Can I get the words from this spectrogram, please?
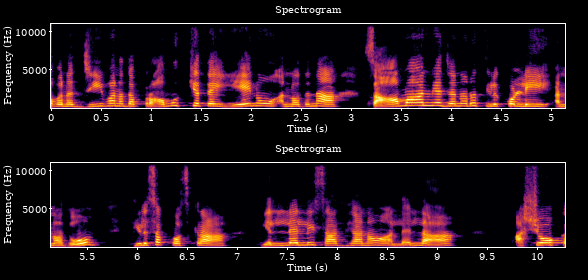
ಅವನ ಜೀವನದ ಪ್ರಾಮುಖ್ಯತೆ ಏನು ಅನ್ನೋದನ್ನ ಸಾಮಾನ್ಯ ಜನರು ತಿಳ್ಕೊಳ್ಳಿ ಅನ್ನೋದು. ತಿಳಿಸಕ್ಕೋಸ್ಕರ ಎಲ್ಲೆಲ್ಲಿ ಸಾಧ್ಯನೋ ಅಲ್ಲೆಲ್ಲ ಅಶೋಕ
